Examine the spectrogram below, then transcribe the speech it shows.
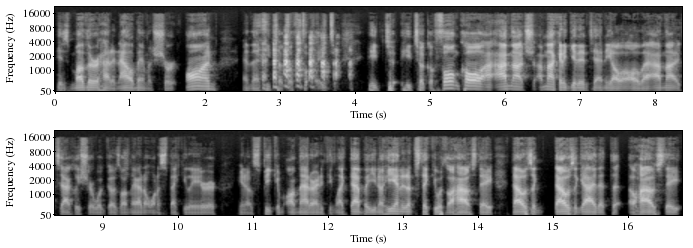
his mother had an Alabama shirt on and then he took a he, t- he took a phone call. I, am not sure, I'm not going to get into any all, all that. I'm not exactly sure what goes on there. I don't want to speculate or you know speak on that or anything like that. But you know he ended up sticking with Ohio State. That was a that was a guy that the Ohio State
